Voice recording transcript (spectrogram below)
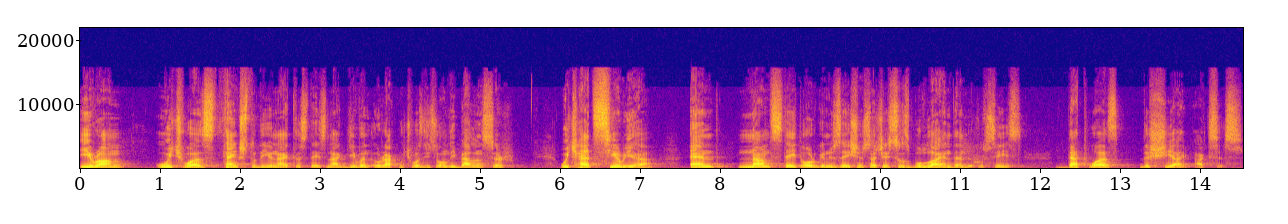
Iran, which was, thanks to the United States, not given Iraq, which was its only balancer, which had Syria and non-state organizations such as Hezbollah and then the Houthis. That was the Shia axis.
